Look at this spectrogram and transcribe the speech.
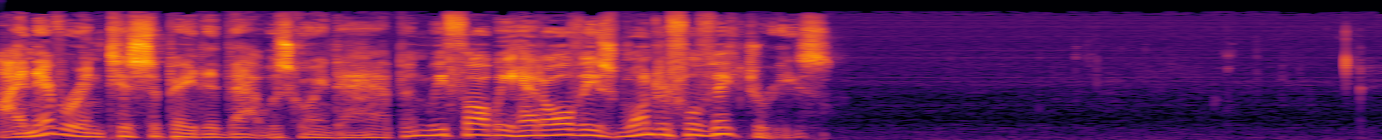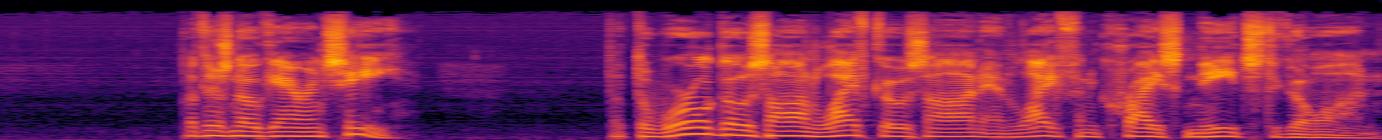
I never anticipated that was going to happen. We thought we had all these wonderful victories. But there's no guarantee. But the world goes on, life goes on, and life in Christ needs to go on.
